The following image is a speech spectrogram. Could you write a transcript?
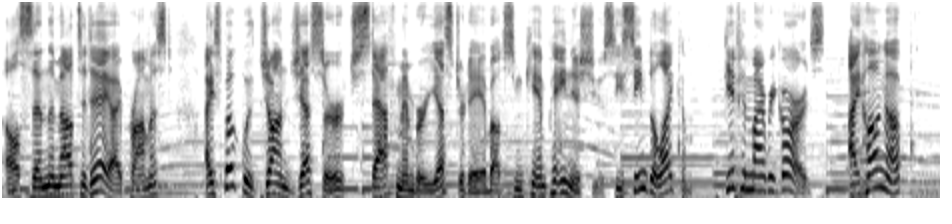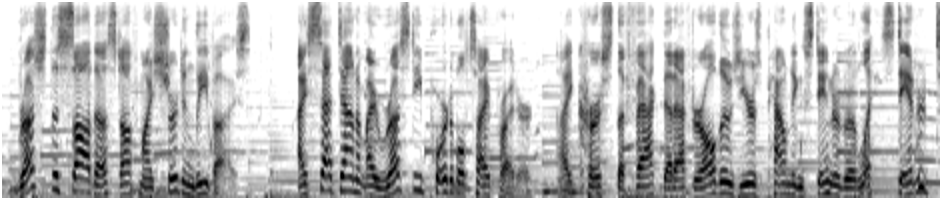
I'll send them out today, I promised. I spoke with John Jesser, staff member, yesterday about some campaign issues. He seemed to like them. Give him my regards. I hung up, brushed the sawdust off my shirt and Levi's. I sat down at my rusty portable typewriter. I cursed the fact that after all those years pounding standard standard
